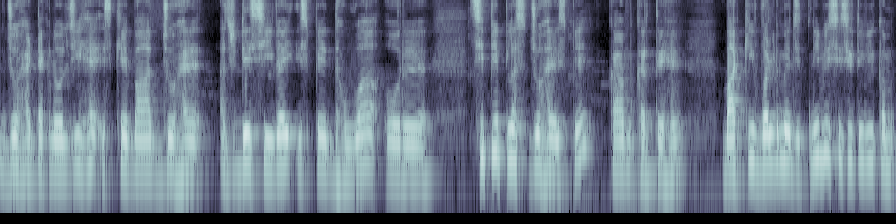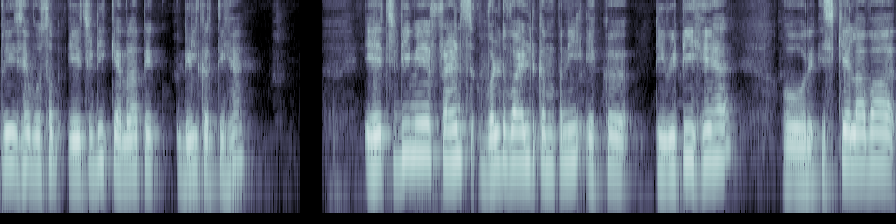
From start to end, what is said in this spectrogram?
जो है टेक्नोलॉजी है, इसके बाद जो है एच डी इस पर धुआ और सी पी प्लस जो है इस पर काम करते हैं। बाकी वर्ल्ड में जितनी भी C C T V companies हैं, वो सब एच डी कैमरा पे डील करती हैं। एच डी में फ्रेंड्स वर्ल्ड वाइल्ड कंपनी एक टीवीटी है है। और इसके अलावा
